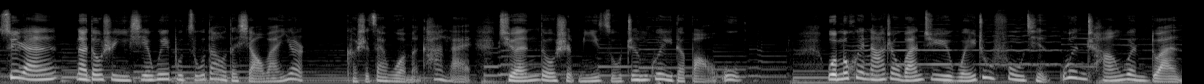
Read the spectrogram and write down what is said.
虽然那都是一些微不足道的小玩意儿，可是，在我们看来，全都是弥足珍贵的宝物。我们会拿着玩具围住父亲，问长问短，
